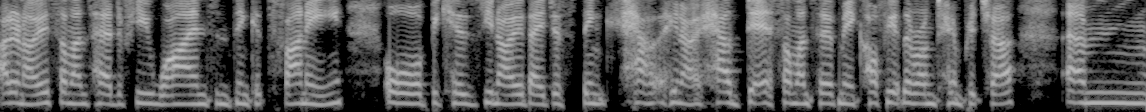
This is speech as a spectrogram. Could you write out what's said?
i don't know someone's had a few wines and think it's funny or because you know they just think how you know how dare someone serve me coffee at the wrong temperature. Um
